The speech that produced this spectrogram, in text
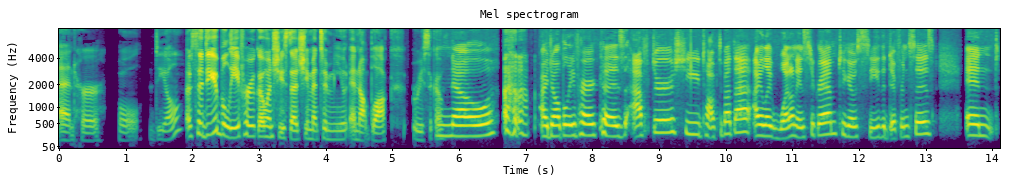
and her whole deal. So do you believe Haruka when she said she meant to mute and not block Risako? No, I don't believe her because after she talked about that, I like went on Instagram to go see the differences and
